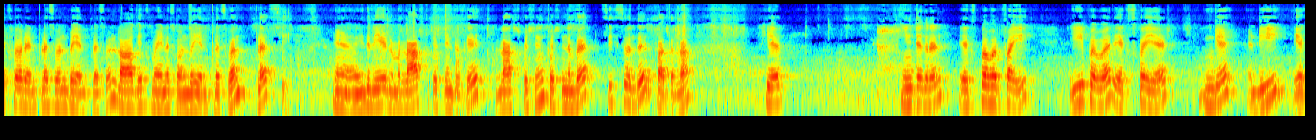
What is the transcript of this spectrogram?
x power n plus one by n plus one log x minus one by n plus one plus c இதுலேயே நம்ம லாஸ்ட் கொஸ்டின் இருக்குது last question question number six வந்து பார்த்துடலாம். Here integral x power five e power x square இங்கே dx.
